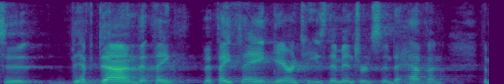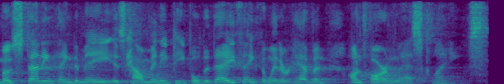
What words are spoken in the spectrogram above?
to have done that, think, that they think guarantees them entrance into heaven. The most stunning thing to me is how many people today think they'll enter heaven on far less claims.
